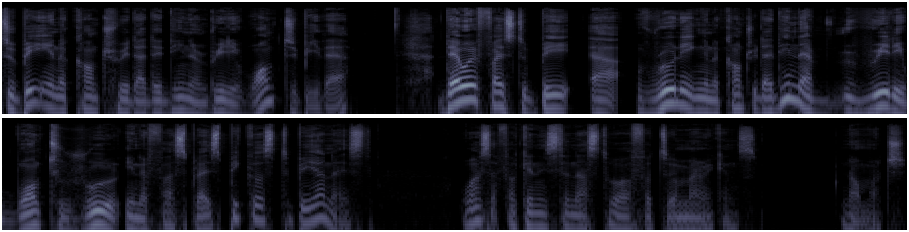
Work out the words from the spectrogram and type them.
to be in a country that they didn't really want to be there they were forced to be uh, ruling in a country that didn't really want to rule in the first place because, to be honest, what's Afghanistan has to offer to Americans? Not much.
